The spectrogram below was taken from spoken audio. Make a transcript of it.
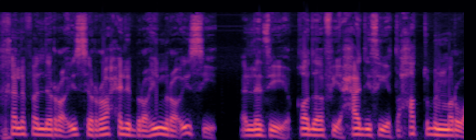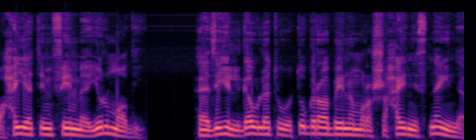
خلفا للرئيس الراحل إبراهيم رئيسي الذي قضى في حادث تحطم مروحية في مايو الماضي. هذه الجولة تجرى بين مرشحين اثنين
